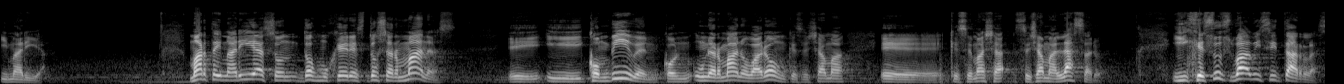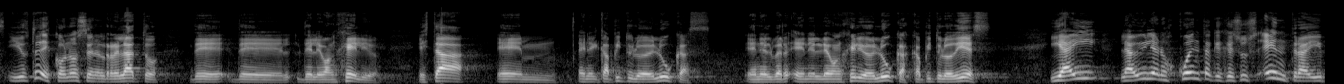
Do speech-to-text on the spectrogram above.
y María. Marta y María son dos mujeres, dos hermanas, y, y conviven con un hermano varón que se llama, eh, que se, se llama Lázaro. Y Jesús va a visitarlas. Y ustedes conocen el relato de- de- del Evangelio. Está en, en el capítulo de Lucas, en el, en el Evangelio de Lucas, capítulo 10. Y ahí la Biblia nos cuenta que Jesús entra y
